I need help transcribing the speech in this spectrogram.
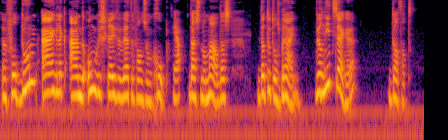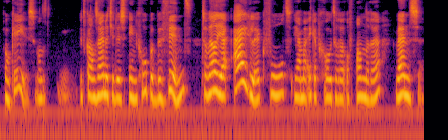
eh, voldoen eigenlijk aan de ongeschreven wetten van zo'n groep. Ja. Dat is normaal. Dat, is, dat doet ons brein. Wil Ja. niet zeggen dat dat oké is. Want het, het kan zijn dat je dus in groepen bevindt, terwijl je eigenlijk voelt, ja, maar ik heb grotere of andere wensen.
